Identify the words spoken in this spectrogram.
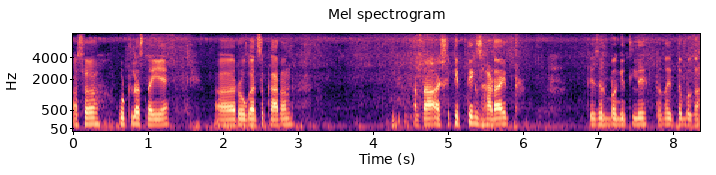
असं कुठलंच नाही आहे रोगाचं कारण आता असे कित्येक झाडं आहेत ते जर बघितले तर इथं बघा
